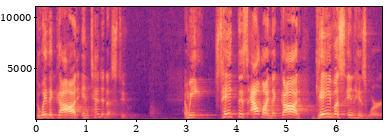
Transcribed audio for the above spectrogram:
the way that God intended us to. And we take this outline that God gave us in His Word.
